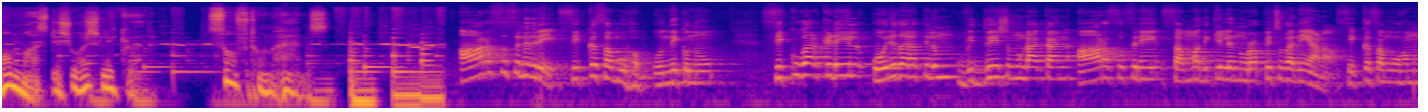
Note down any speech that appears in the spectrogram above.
Momma's dishwash liquid soft on hands R S എസിനെതിരെ സിഖ് സമൂഹം ഒന്നിക്കുന്നു. സിഖുകാർക്കിടയിൽ ഒരു തരത്തിലും വിദ്വേഷമുണ്ടാക്കാൻ ആർ എസ് എസിനെ സമ്മതിക്കില്ലെന്ന് ഉറപ്പിച്ചു തന്നെയാണ് സിഖ് സമൂഹം.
